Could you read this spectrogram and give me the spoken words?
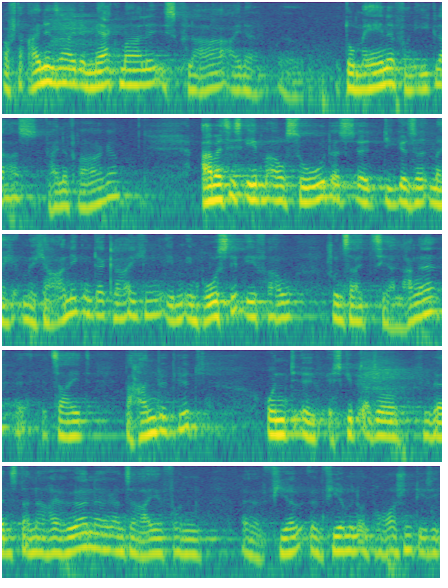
auf der einen Seite Merkmale ist klar eine äh, Domäne von E-Glas, keine Frage. Aber es ist eben auch so, dass äh, die Mechanik und dergleichen eben im ProStep e.V. schon seit sehr langer Zeit behandelt wird. Und es gibt also, wir werden es dann nachher hören, eine ganze Reihe von Firmen und Branchen, die sich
